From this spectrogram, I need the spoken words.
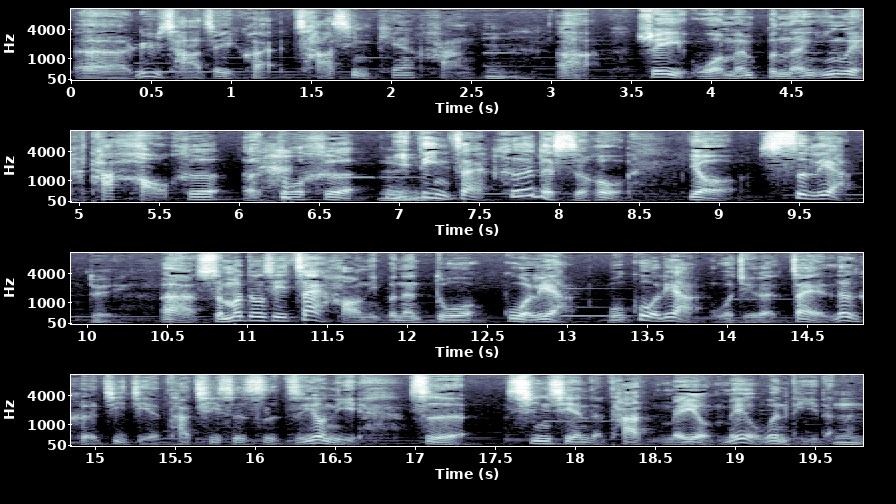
呃，绿茶这一块茶性偏寒，嗯。啊，所以我们不能因为它好喝而多喝，一定在喝的时候要适量。对。啊，什么东西再好，你不能多过量，不过量。我觉得在任何季节，它其实是只有你是新鲜的，它没有没有问题的。嗯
